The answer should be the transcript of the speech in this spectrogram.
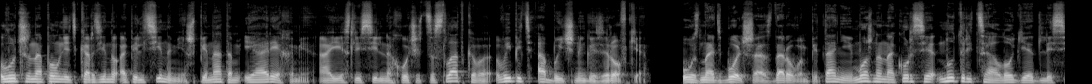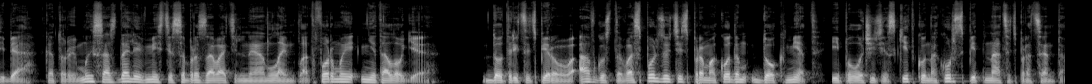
Лучше наполнить корзину апельсинами, шпинатом и орехами, а если сильно хочется сладкого, выпить обычной газировки. Узнать больше о здоровом питании можно на курсе «Нутрициология для себя», который мы создали вместе с образовательной онлайн-платформой «Нетология». До 31 августа воспользуйтесь промокодом DOCMED и получите скидку на курс 15%.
